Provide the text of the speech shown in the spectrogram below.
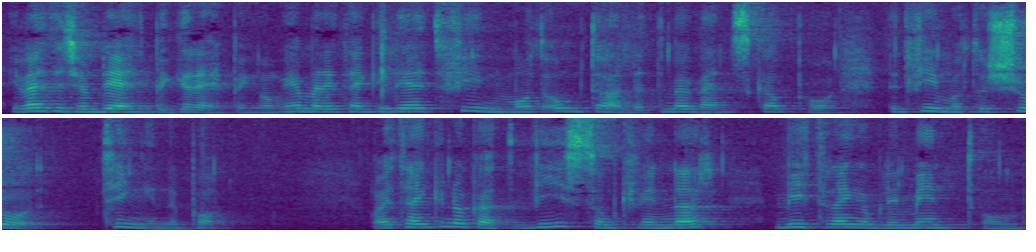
Jeg vet ikke om det er et begrep engang, men jeg tenker det er et fin måte å omtale dette med vennskap på. Det er en fin måte å se tingene på. Og jeg tenker nok at vi som kvinner vi trenger å bli minnet om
